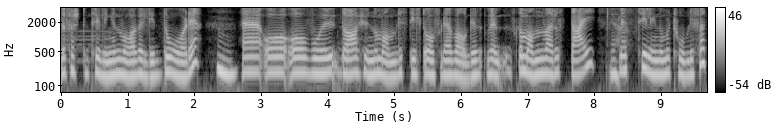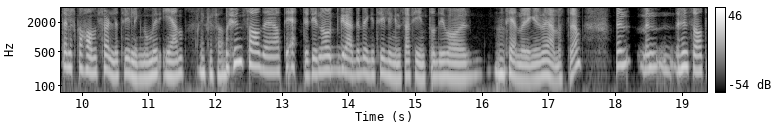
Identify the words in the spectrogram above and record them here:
det første tvillingen var veldig dårlig. Mm. Eh, og, og hvor da hun og mannen blir stilt overfor det valget hvem, Skal mannen være hos deg Ja. mens tvilling nummer to blir født, eller skal han følge tvilling nummer én? Og hun sa det at i ettertid Nå greide begge tvillingene seg fint, og de var tenåringer når jeg møtte dem, men, men hun sa at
